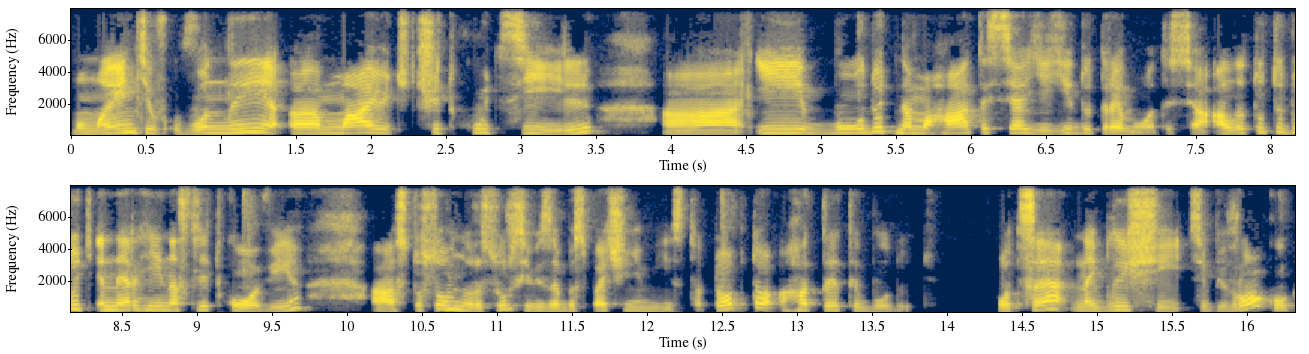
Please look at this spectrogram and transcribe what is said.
моментів, вони е, мають чітку ціль е, і будуть намагатися її дотримуватися. Але тут ідуть енергії наслідкові е, стосовно ресурсів і забезпечення міста, тобто гатити будуть. Оце найближчі ці півроку.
